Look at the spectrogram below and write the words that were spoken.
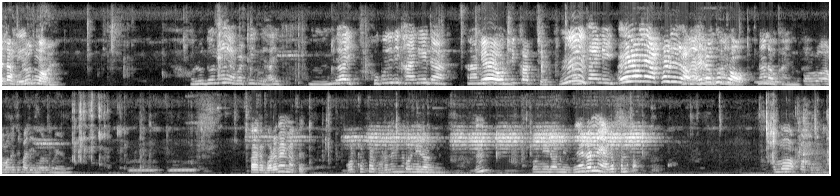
এটা হলুদ নয়। হলুদও নয় আবার ঠিক ভাই এই খুকু দিদি খায়নি এটা। আর আমি কে ও ঠিক কাটছে। আমি খাইনি। এই আমি একটা নিলাম এটা দুটো। না না ও খায়নি ও ও খায়নি। আমার কাছে পাঠিয়ে ধরে পড়ে গেল। কাকে বড় মাইমাকে? ওর বড় মাইমা ওর হুম? নেরন আগে ফোন কর। আপা না।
